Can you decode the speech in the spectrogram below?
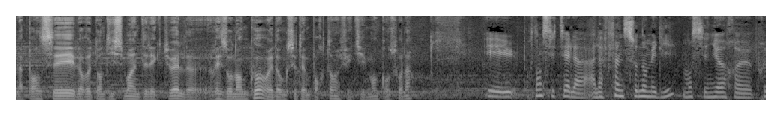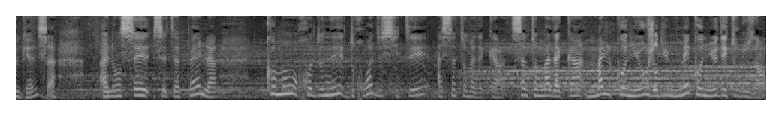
la pensée et le retentissement intellectuel résonnent encore, et donc c'est important effectivement qu'on soit là. Et pourtant, c'était à la, fin de son homélie, Monseigneur Bruguès a, lancé cet appel comment redonner droit de cité à Saint Thomas d'Aquin. Saint Thomas d'Aquin, mal connu, aujourd'hui méconnu des Toulousains.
